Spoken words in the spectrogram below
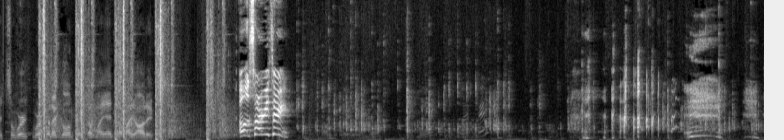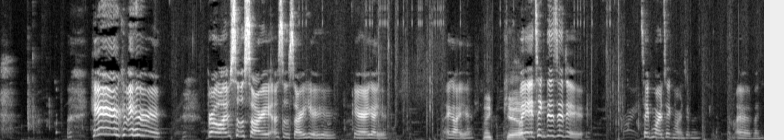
Okay. All right, so we're we're gonna go and pick up my antibiotics. Oh, sorry, sorry. Here, come here. Bro, I'm so sorry. I'm so sorry. Here, here. Here, I got you. I got you. Thank you. Wait, take this, too. Take more, take more, take more. My bad, buddy.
